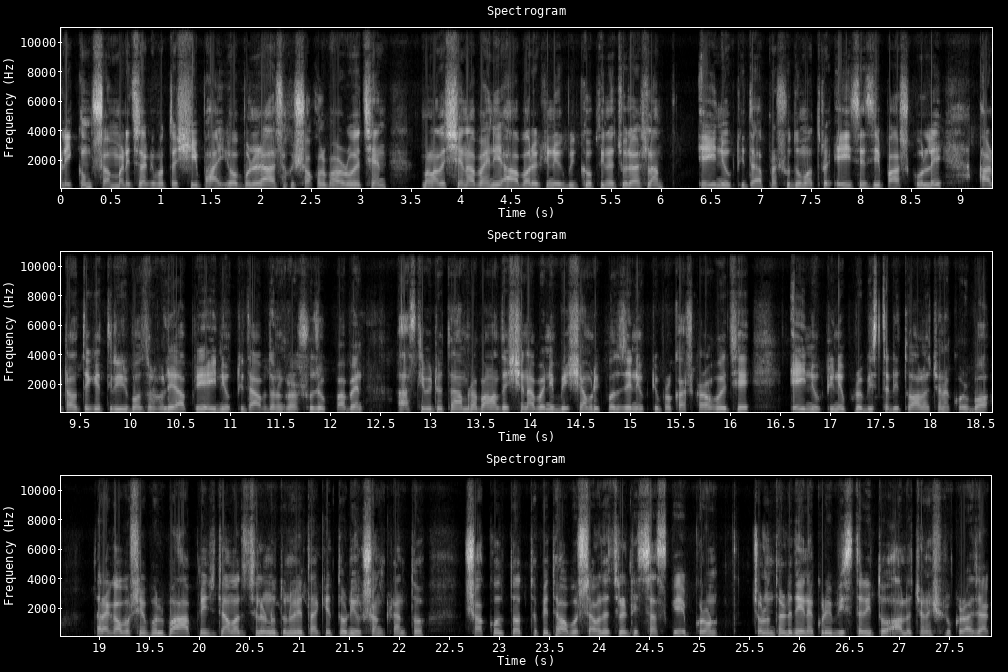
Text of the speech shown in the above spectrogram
আলাইকুম। সম্মানিত চাকরিপ্রত্যাশী ভাই ও বোনেরা, আশা করি সকল ভালো রয়েছেন। বাংলাদেশ সেনাবাহিনী আবারও একটি নিয়োগ বিজ্ঞপ্তি নিয়ে চলে আসলাম। এই নিয়োগটিতে আপনার শুধুমাত্র এইচএসসি পাস করলে আঠারো থেকে তিরিশ বছর হলে আপনি এই নিয়োগটিতে আবেদন করার সুযোগ পাবেন। আজকে ভিডিওতে আমরা বাংলাদেশ সেনাবাহিনী বেসামরিক পদে যে নিয়োগটি প্রকাশ করা হয়েছে, এই নিয়োগটি নিয়ে পুরো বিস্তারিত আলোচনা করব। তার আগে অবশ্যই বলব, আপনি যদি আমাদের চ্যানেল নতুন হয়ে থাকে তো নিয়োগ সংক্রান্ত সকল তথ্য পেতে অবশ্যই আমাদের চ্যানেলটি সাবস্ক্রাইব করুন। চলুন তাহলে দেরি না করে বিস্তারিত আলোচনা শুরু করা যাক।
